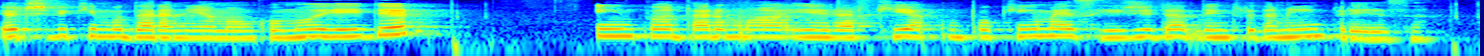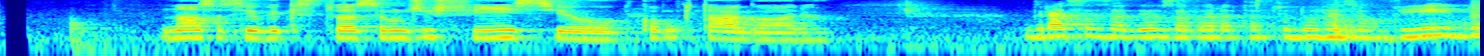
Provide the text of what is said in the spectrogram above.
eu tive que mudar a minha mão como líder e implantar uma hierarquia um pouquinho mais rígida dentro da minha empresa. Nossa, Silvia, que situação difícil. Como que tá agora? Graças a Deus agora tá tudo resolvido.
